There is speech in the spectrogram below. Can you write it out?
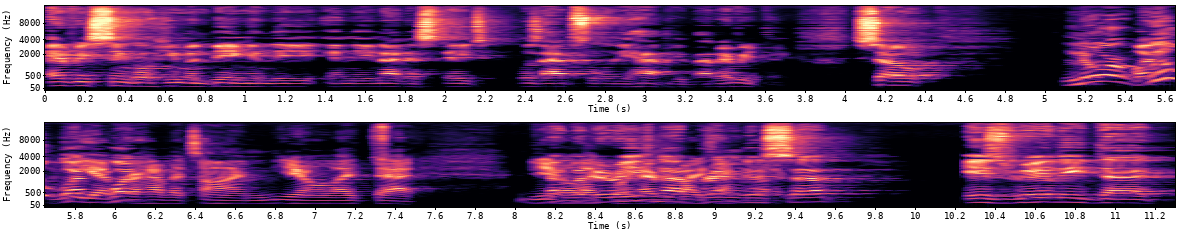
every single human being in the in the United States was absolutely happy about everything. So, nor what, will what, we ever what, have a time, you know, like that. You no, know, but like the reason I bring this up is really that.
